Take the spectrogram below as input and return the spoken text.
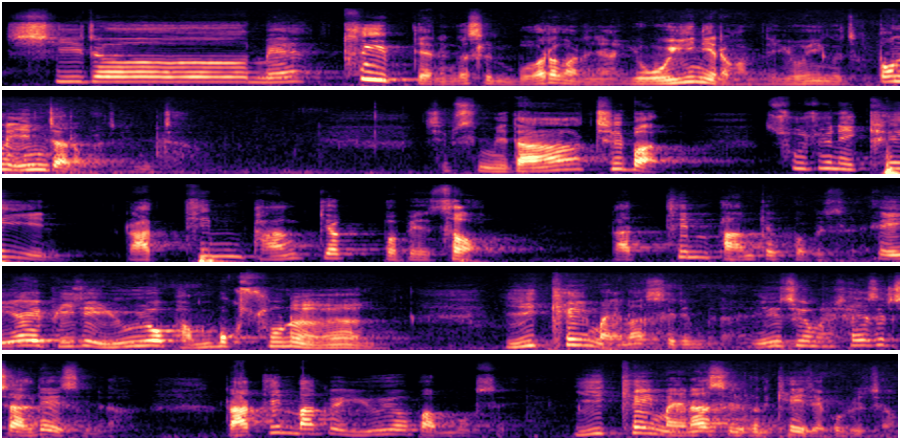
실험에 투입되는 것을 뭐라고 하느냐? 요인이라고 합니다. 요인 거죠. 또는 인자라고 하죠. 인자. 쉽습니다. 7번. 수준이 K인 라틴 반격법에서 라틴 반격법에서 AI BJ 유효 반복수는 2K-1입니다. 이게 지금 해설이 잘 되어 있습니다. 라틴 반격 유효 반복수 2K-1은 K제곱이죠.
